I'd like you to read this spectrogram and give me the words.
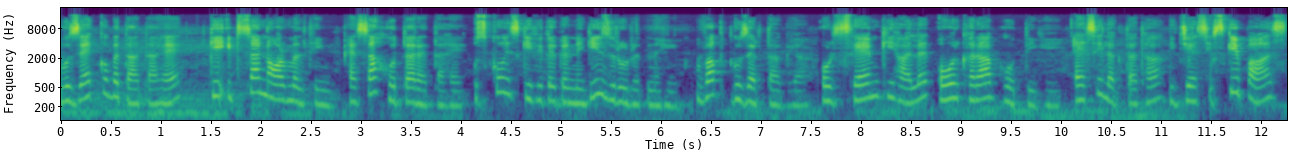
वो जैक को बताता है कि इट्स अ नॉर्मल थिंग ऐसा होता रहता है। उसको इसकी फ़िक्र करने की ज़रूरत नहीं। वक्त गुजरता गया और सैम की हालत और खराब होती गई। ऐसे लगता था कि जैसे उसके पास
